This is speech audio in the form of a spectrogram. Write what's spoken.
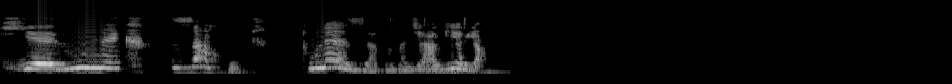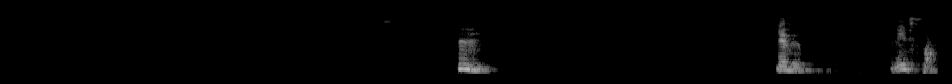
Kierunek zachód. Tunezja, to będzie Algieria. Hmm. Nie wiem. Litwa.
